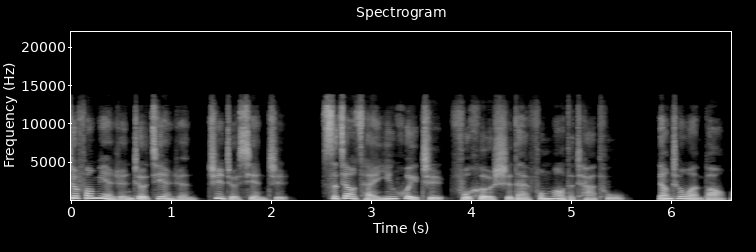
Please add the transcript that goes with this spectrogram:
这方面仁者见仁，智者见智。四教材应绘制符合时代风貌的插图。羊城晚报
